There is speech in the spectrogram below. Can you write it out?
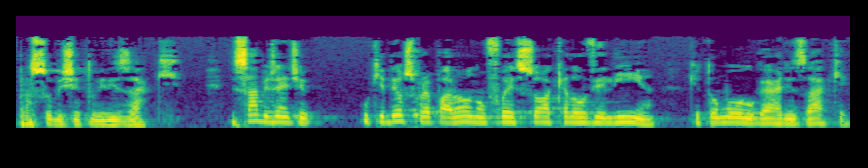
para substituir Isaac. E sabe, gente, o que Deus preparou não foi só aquela ovelhinha que tomou o lugar de Isaac,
